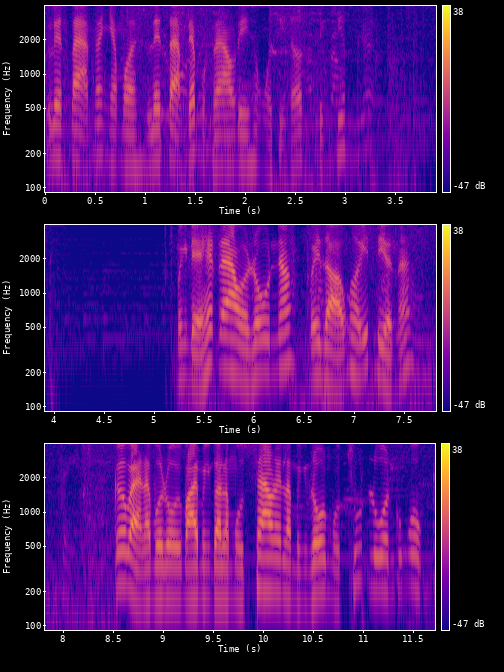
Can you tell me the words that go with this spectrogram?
Cứ lên tạm anh em ơi. Lên tạm đép một rau đi, không phải tí nữa tính tiếp. Mình để hết rau rồi rôn nhá. Bây giờ cũng hơi ít tiền á cơ bản là vừa rồi bài mình toàn là một sao nên là mình roll một chút luôn cũng ok.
